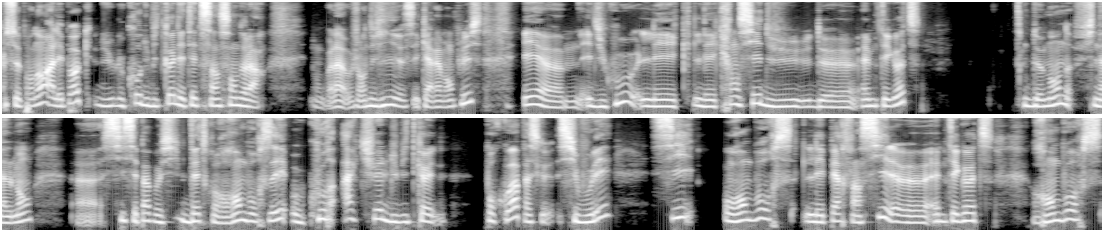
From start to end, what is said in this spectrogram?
Cependant, à l'époque, le cours du Bitcoin était de 500 dollars. Donc voilà, aujourd'hui c'est carrément plus. Et, euh, et du coup, les, les créanciers du, de MTGOTS demandent finalement euh, si c'est pas possible d'être remboursé au cours actuel du Bitcoin. Pourquoi? Parce que si vous voulez, si on rembourse les perfs, enfin si euh, MTGOTS rembourse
